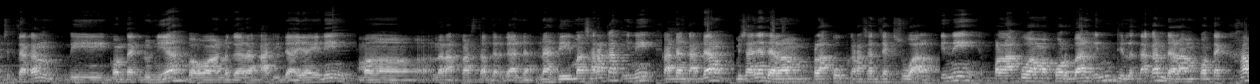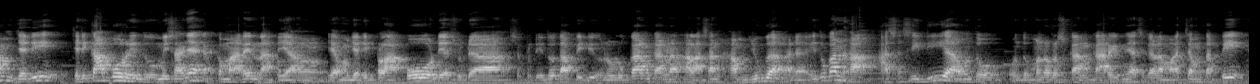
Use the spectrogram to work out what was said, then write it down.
diceritakan di konteks dunia bahwa negara adidaya ini menerapkan standar ganda. Nah, di masyarakat ini kadang-kadang misalnya dalam pelaku kekerasan seksual, ini pelaku sama korban ini diletakkan dalam konteks HAM jadi jadi kabur itu. Misalnya kayak kemarin lah yang yang menjadi pelaku dia sudah seperti itu tapi dielulukan karena alasan HAM juga ada itu kan hak asasi dia untuk untuk meneruskan karirnya segala macam tapi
